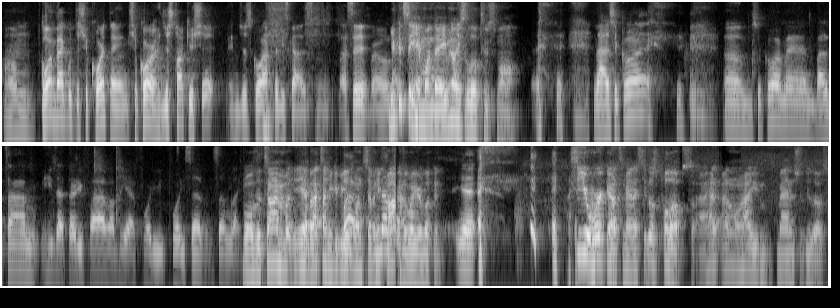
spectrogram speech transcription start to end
Um, going back with the Shakur thing, Shakur, just talk your shit and just go after these guys. And that's it, bro. Like, you could see him one day, even though he's a little too small. nah, Shakur, um, Shakur, man, by the time he's at 35, I'll be at 40, 47, something like that. well, the time, yeah, by that time you could be but, 175 you know, the way you're looking. Yeah. I see your workouts, man. I see those pull ups. I, I don't know how you manage to do those.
